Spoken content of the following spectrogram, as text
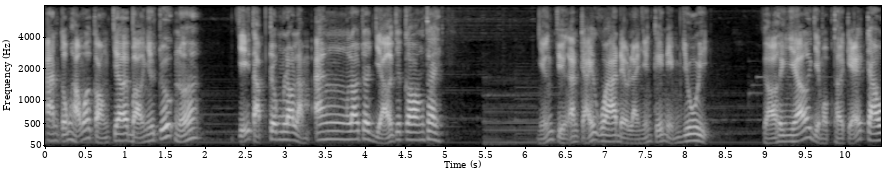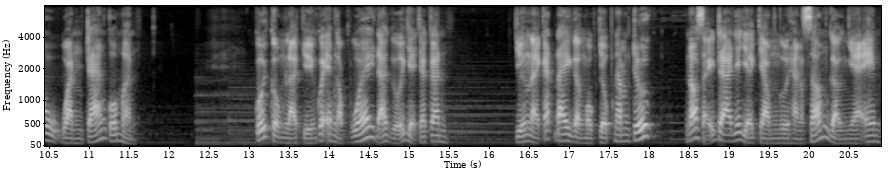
Anh cũng không có còn chơi bời như trước nữa. Chỉ tập trung lo làm ăn, Lo cho vợ cho con thôi. Những chuyện anh trải qua đều là những kỷ niệm vui, Gợi nhớ về một thời trẻ trâu, Hoành tráng của mình. Cuối cùng là chuyện của em Ngọc Quế đã gửi về cho kênh Chuyện này cách đây gần một chục năm trước, Nó xảy ra với vợ chồng người hàng xóm gần nhà em.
